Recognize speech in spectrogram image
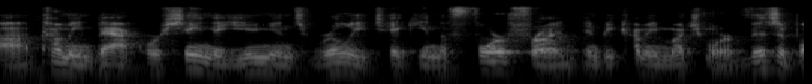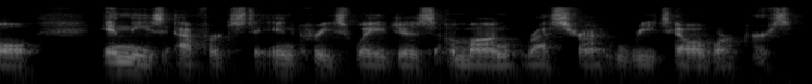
uh, coming back, we're seeing the unions really taking the forefront and becoming much more visible in these efforts to increase wages among restaurant and retail workers.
